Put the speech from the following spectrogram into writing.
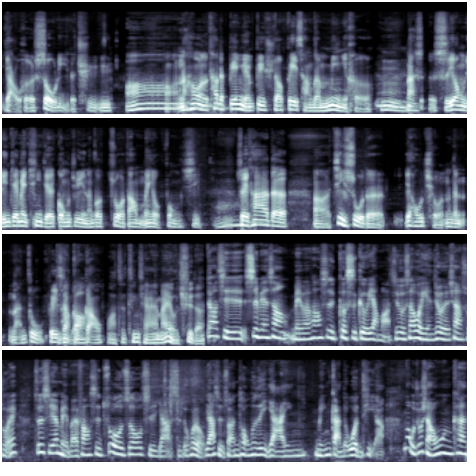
咬合受力的区域。哦，然后呢，它的边缘必须要非常的密合，嗯，那使使用临界面清洁工具能够做到没有缝隙，哦，所以它的。呃，技术的要求那个难度非常的高，哇，这听起来蛮有趣的。对啊，其实市面上美白方式各式各样嘛，其实我稍微研究了一下，说，哎，这些美白方式做了之后，其实牙齿都会有牙齿酸痛或者牙龈敏感的问题啊。那我就想问问看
